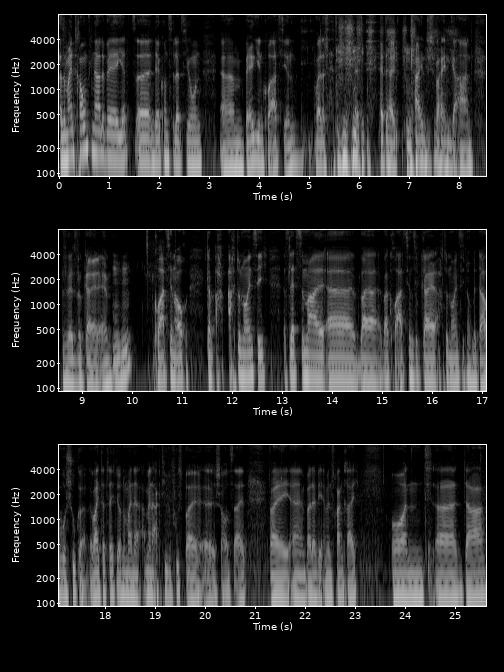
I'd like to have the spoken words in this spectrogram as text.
Also mein Traumfinale wäre jetzt äh, in der Konstellation ähm, Belgien-Kroatien, weil das hätte, hätte, hätte halt kein Schwein geahnt. Das wäre so geil, ey. Kroatien auch, ich glaube 98, das letzte Mal äh, war, war Kroatien so geil, 98 noch mit Davo Schuka. Da war ich tatsächlich auch noch meine, meine aktive Fußball-Schauzeit bei, äh, bei der WM in Frankreich. Und äh, da,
